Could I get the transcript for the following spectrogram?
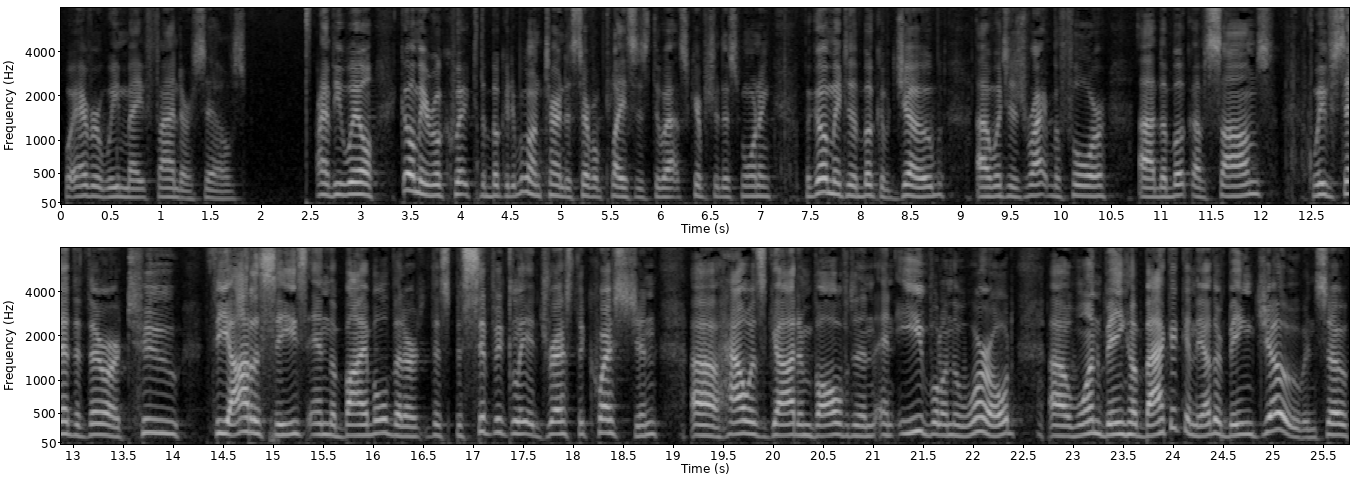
wherever we may find ourselves. If you will, go with me real quick to the book of. We're going to turn to several places throughout Scripture this morning, but go with me to the book of Job, uh, which is right before uh, the book of Psalms. We've said that there are two theodicies in the Bible that are that specifically address the question uh, how is God involved in, in evil in the world? Uh, one being Habakkuk and the other being Job. And so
